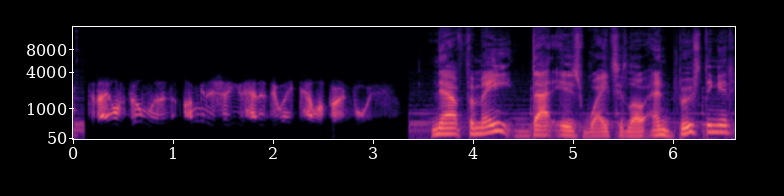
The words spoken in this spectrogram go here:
Today on Film Learnin, I'm going to show you how to do a telephone voice. Now for me, that is way too low and boosting it,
